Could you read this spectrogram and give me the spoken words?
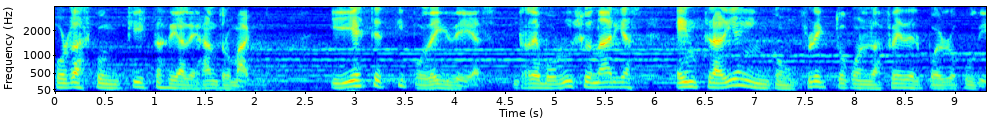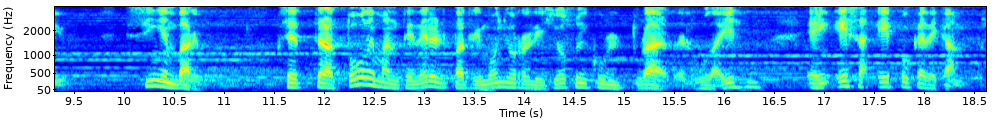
por las conquistas de Alejandro Magno. Y este tipo de ideas revolucionarias entrarían en conflicto con la fe del pueblo judío. Sin embargo, se trató de mantener el patrimonio religioso y cultural del judaísmo en esa época de cambios.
